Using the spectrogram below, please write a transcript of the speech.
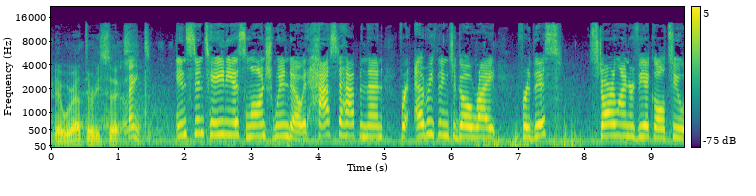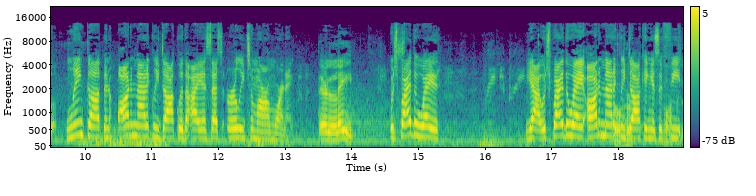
Okay, we're at 36. Late. Instantaneous launch window. It has to happen then for everything to go right for this Starliner vehicle to link up and automatically dock with the ISS early tomorrow morning. They're late. Which, by the way, yeah, which by the way, automatically oh, docking is a feat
